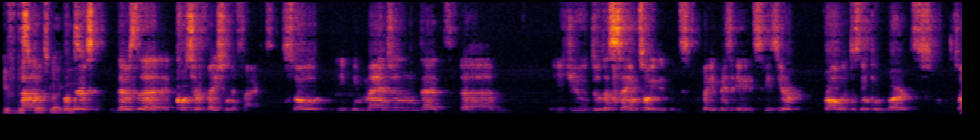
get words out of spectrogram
if this um, goes like well, this? There's, there's a conservation effect. So imagine that um, you do the same. So it's, it's easier probably to think in birds. So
